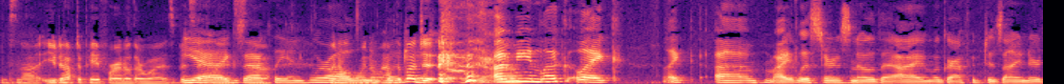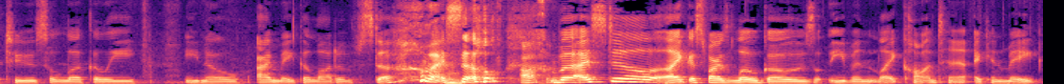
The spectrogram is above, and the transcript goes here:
it's not. You'd have to pay for it otherwise. Basically, yeah, so exactly. and we're we all don't, we don't a have the budget. budget. Yeah. I mean, look, like, like um, my listeners know that I'm a graphic designer too. So luckily, you know, I make a lot of stuff myself. Awesome. But I still like, as far as logos, even like content, I can make.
